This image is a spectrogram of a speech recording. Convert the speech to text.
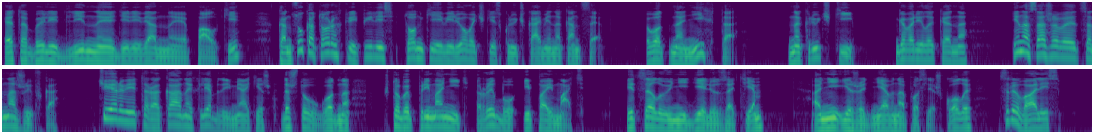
Это были длинные деревянные палки, к концу которых крепились тонкие веревочки с крючками на конце. Вот на них-то на крючки, говорила Кенна, и насаживается наживка. Черви, тараканы, хлебный мякиш, да что угодно, чтобы приманить рыбу и поймать. И целую неделю затем они ежедневно после школы срывались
